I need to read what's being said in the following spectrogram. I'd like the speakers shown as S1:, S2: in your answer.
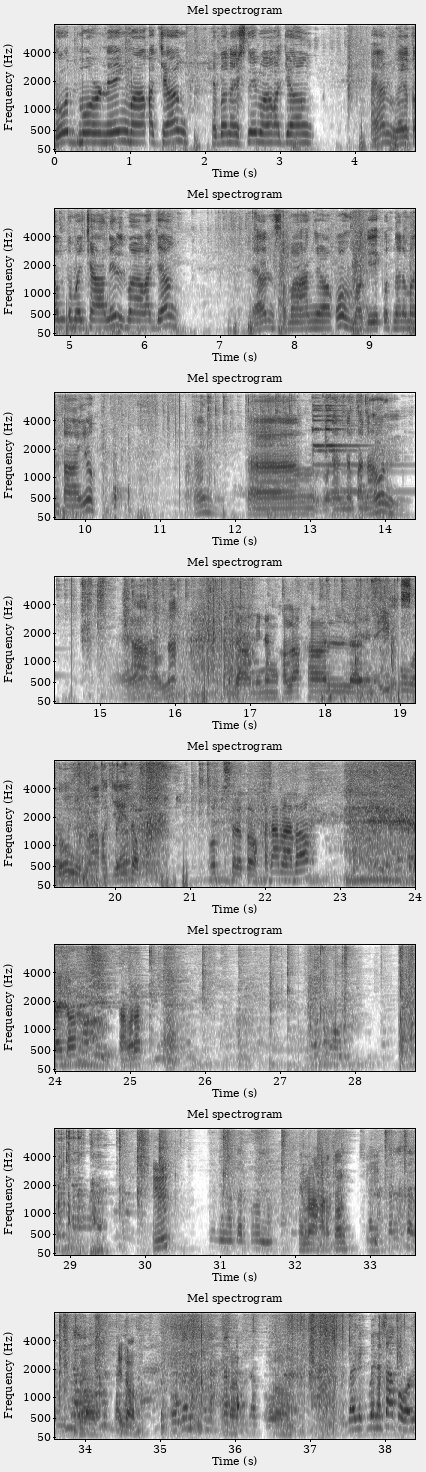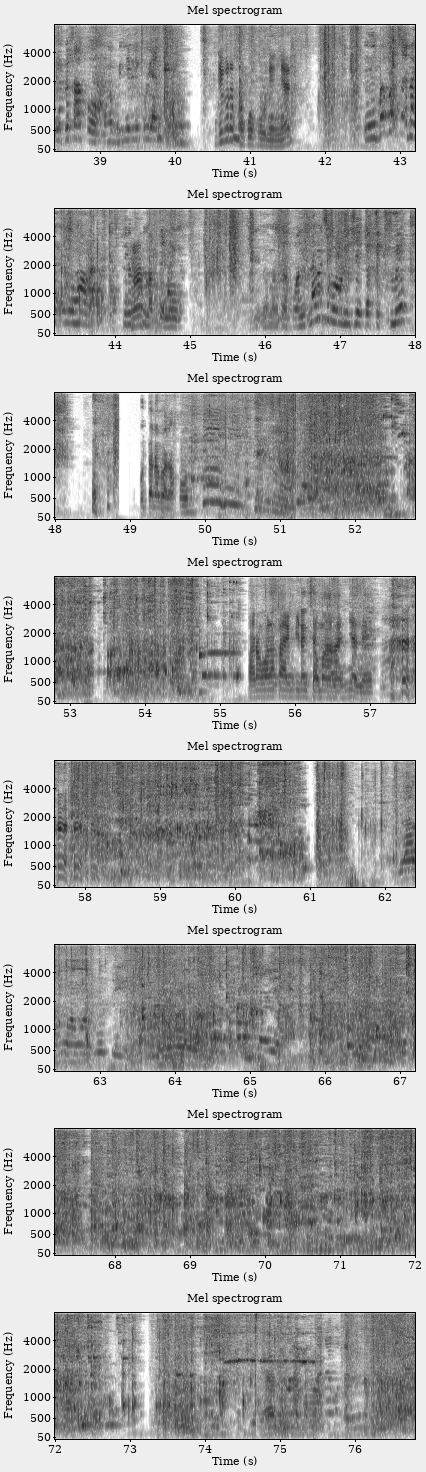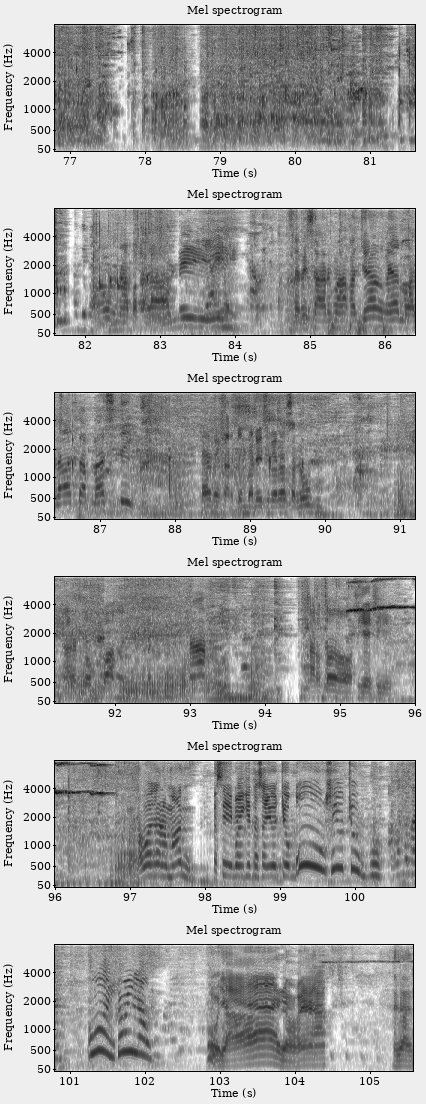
S1: Good morning mga kadyang. Have a nice day mga kadyang. Ayan, welcome to my channel mga kadyang. Ayan, samahan niyo ako. Mag-iikot na naman tayo. Ayan, uh, magandang panahon.
S2: Ayan.
S1: Araw na.
S2: Ang dami ng kalakal, naipon.
S1: Let's go mga kadyang.
S2: Oops, ano to? Kasama na to? Ito, ito? Tama na? Hmm?
S3: Yung mga kartono.
S2: May mga karton. Sige.
S3: Kana sa
S2: Oh, ito.
S3: O kana kana katanda ko. Balik ba na sa ako? Uwi ko sa ako. Mga binili ko yan.
S2: Hindi ko naman kukunin yan.
S3: Eh, babasa ng inyong mga cellphone matino. Hindi naman kakuha. Naman siguro ni siya ka-text me.
S2: Punta naman ako. Parang wala tayong pinagsamahan yan eh.
S3: Vlog mo ang mga buti. Saya.
S2: Yan. Oh, napakarami. Sari-sari mga kadyang. Kaya mga lata, plastic. Kaya may karton pa doon sa loob. Karton pa. Na. Karton, oh. Sige, sige. Kaway ka naman. Kasi makikita sa YouTube. Oh, sa YouTube. Oh.
S3: Ang naman.
S2: Uy, kaway lang. Oh, yan. Oh, kaya. Ayan.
